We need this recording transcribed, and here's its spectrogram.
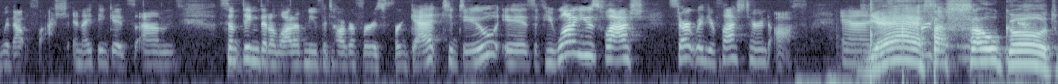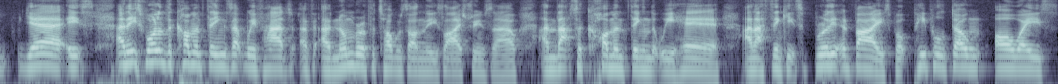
without flash. And I think it's um, something that a lot of new photographers forget to do is if you want to use flash, start with your flash turned off and yes, that's so good. Yeah. yeah. it's and it's one of the common things that we've had a, a, number of photographers on these live streams now, and that's a common thing that we hear. And I think it's brilliant advice, but people don't always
